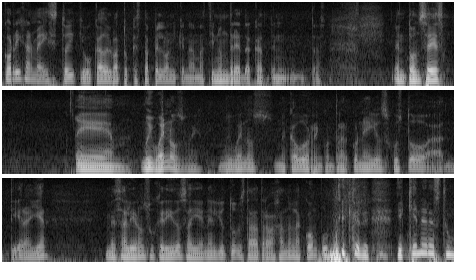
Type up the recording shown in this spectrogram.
Corríjanme ahí si estoy equivocado, el vato que está pelón y que nada más tiene un dread acá atrás. Entonces, eh, muy buenos, güey. Muy buenos. Me acabo de reencontrar con ellos justo antier, ayer. Me salieron sugeridos ahí en el YouTube. Estaba trabajando en la compu. ¿Y quién eres tú?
